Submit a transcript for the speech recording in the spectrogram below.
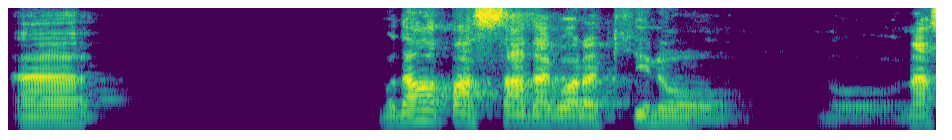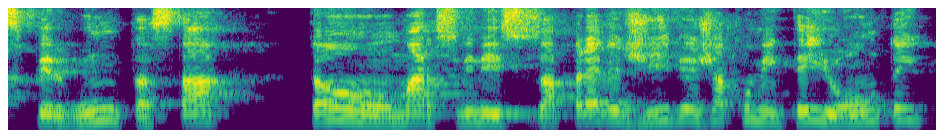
Uh, vou dar uma passada agora aqui no, no, nas perguntas, tá? Então, Marcos Vinícius, a prévia de IVA eu já comentei ontem.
